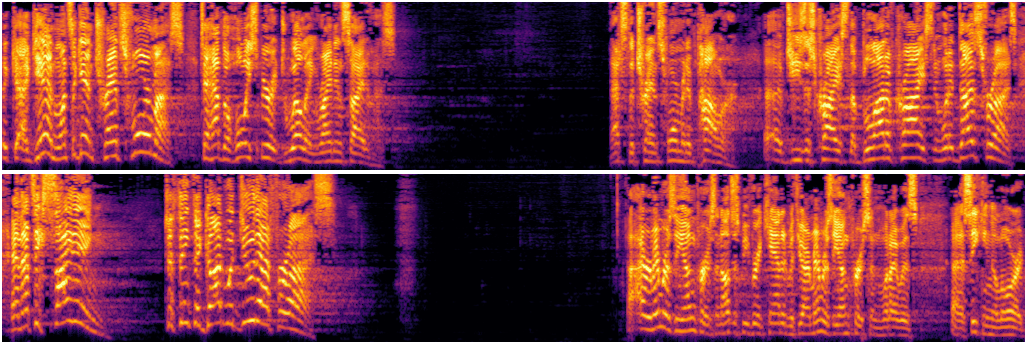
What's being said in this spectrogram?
again, once again, transform us to have the Holy Spirit dwelling right inside of us. That's the transformative power of Jesus Christ, the blood of Christ and what it does for us. And that's exciting to think that God would do that for us. I remember as a young person, I'll just be very candid with you. I remember as a young person when I was uh, seeking the Lord,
